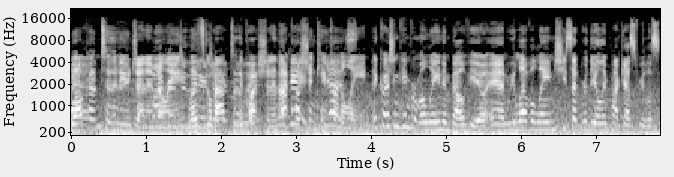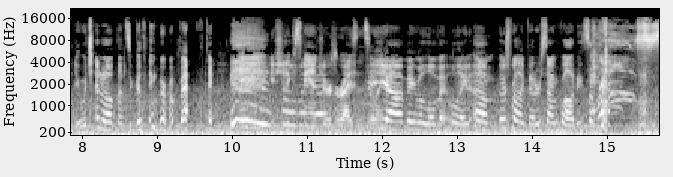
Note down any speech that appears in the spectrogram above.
Welcome to the new Jen and Millie. Let's go back to the question, and that Okay, question came yes. from Elaine. That question came from Elaine in Bellevue, and we love Elaine. She said we're the only podcast we listen to, which I don't know if that's a good thing or a bad thing. Maybe you should Oh expand your horizons, Elaine. Yeah, maybe a little bit, Elaine. Um, there's probably better sound quality somewhere else.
